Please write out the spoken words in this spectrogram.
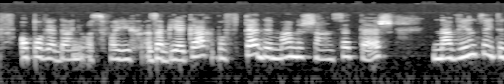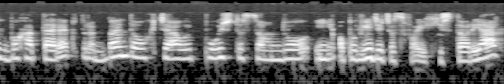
w opowiadaniu o swoich zabiegach, bo wtedy mamy szansę też na więcej tych bohaterek, które będą chciały pójść do sądu i opowiedzieć o swoich historiach,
